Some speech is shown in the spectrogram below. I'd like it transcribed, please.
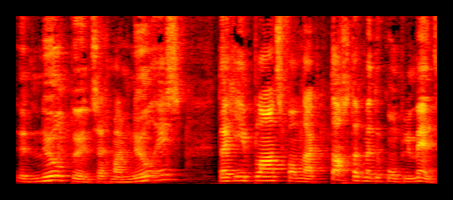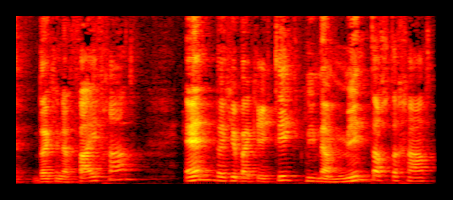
het nulpunt zeg maar nul is, dat je in plaats van naar 80 met een compliment, dat je naar 5 gaat en dat je bij kritiek niet naar min 80 gaat,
